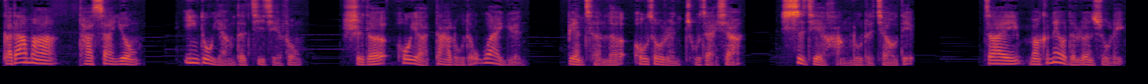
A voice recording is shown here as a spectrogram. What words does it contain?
噶达玛他善用印度洋的季节风，使得欧亚大陆的外缘变成了欧洲人主宰下世界航路的焦点。在马格尼尔的论述里，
